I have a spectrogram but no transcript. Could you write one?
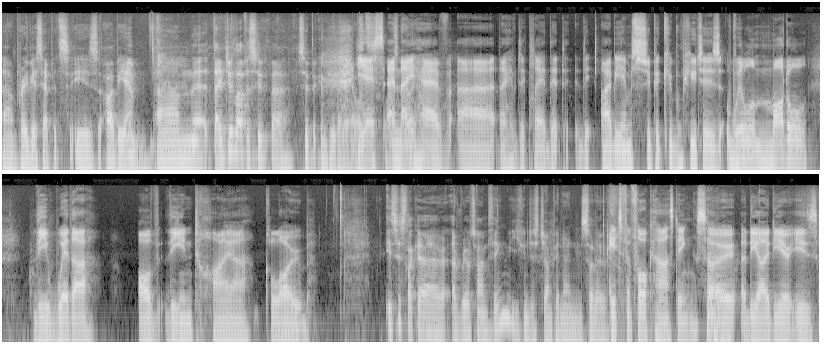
um, previous efforts is IBM. Um, they do love a super supercomputer there. What's, yes, what's and they have uh, they have declared that the IBM supercomputers will model the weather of the entire globe is this like a, a real time thing? You can just jump in and sort of. It's for forecasting. So yeah. the idea is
